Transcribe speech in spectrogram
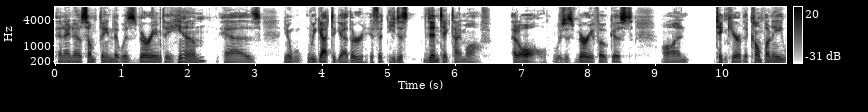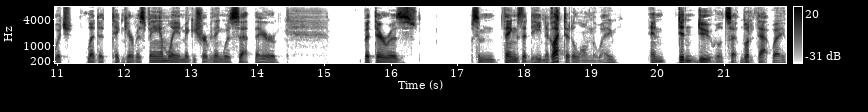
And I know something that was very to him as, you know, we got together is that he just didn't take time off at all. It was just very focused on taking care of the company, which led to taking care of his family and making sure everything was set there. But there was some things that he neglected along the way and didn't do, let's put it that way.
